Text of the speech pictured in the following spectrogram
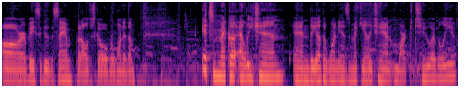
are basically the same, but I'll just go over one of them. It's Mecha Ellie Chan, and the other one is Mecha Ellie Chan Mark II, I believe.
